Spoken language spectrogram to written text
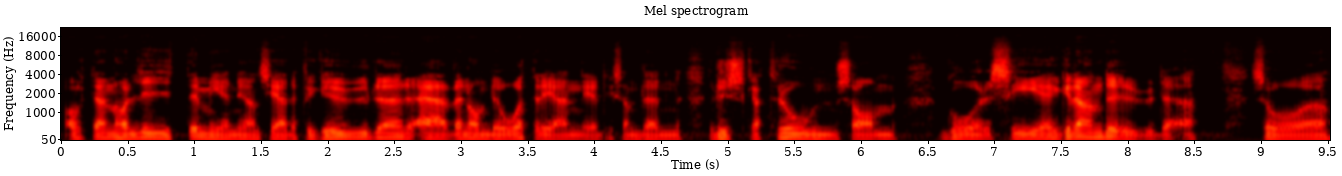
Och den har lite mer nyanserade figurer, även om det återigen är liksom den ryska tron som går segrande ur det. Så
